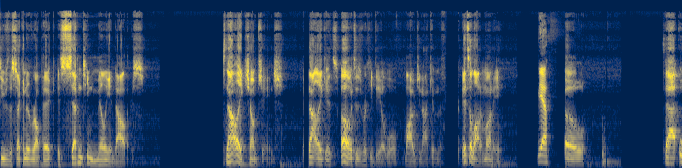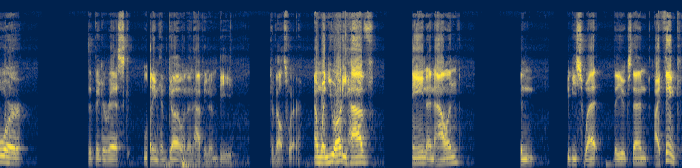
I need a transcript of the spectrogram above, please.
to use the second overall pick is 17 million dollars. It's not like chump change. It's not like it's oh it's his rookie deal. Well why would you not give him the it's a lot of money. Yeah, so that or the bigger risk letting him go and then having him be elsewhere. And when you already have Kane and Allen and maybe Sweat that you extend, I think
